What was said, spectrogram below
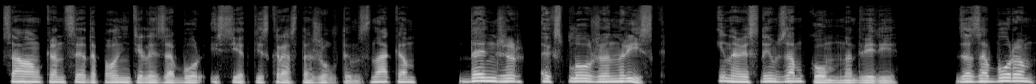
В самом конце дополнительный забор из сетки с красно-желтым знаком Danger Explosion Risk и навесным замком на двери. За забором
